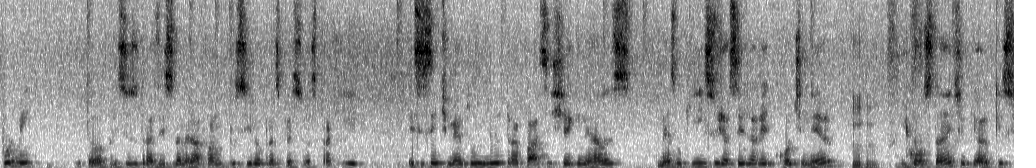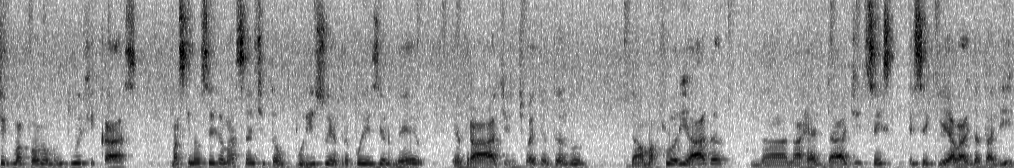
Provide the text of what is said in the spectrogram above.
por mim, então eu preciso trazer isso da melhor forma possível para as pessoas, para que esse sentimento me ultrapasse e chegue nelas, mesmo que isso já seja rotineiro uhum. e constante, que, que isso chegue de uma forma muito eficaz, mas que não seja maçante. Então, por isso entra a poesia no meio, entra a arte, a gente vai tentando dar uma floreada na, na realidade, sem esquecer que ela ainda está ali,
